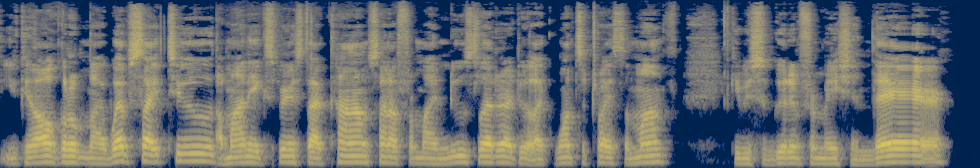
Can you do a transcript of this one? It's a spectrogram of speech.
you can all go to my website too, AmaniExperience.com. Sign up for my newsletter. I do it like once or twice a month. Give you some good information there.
